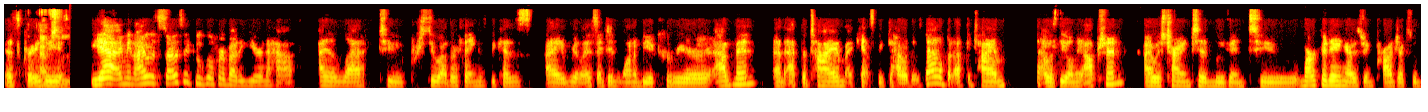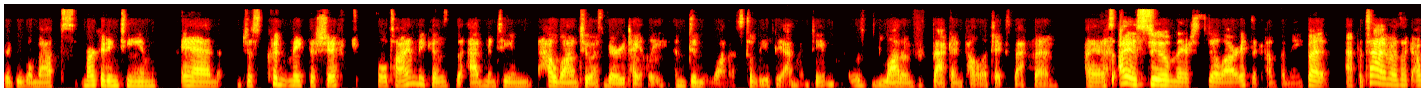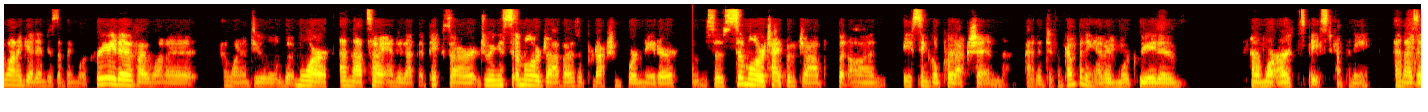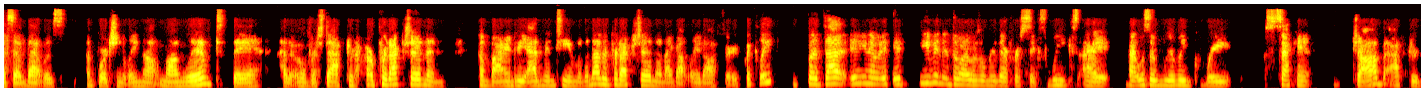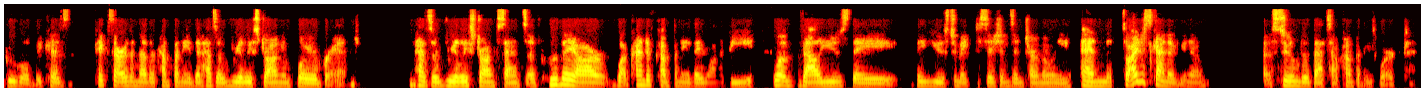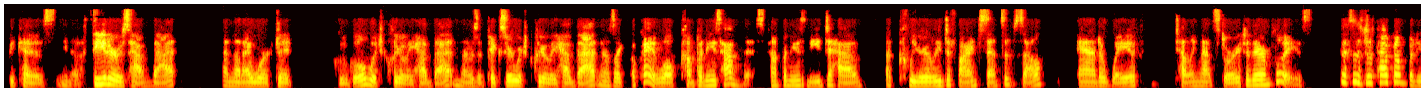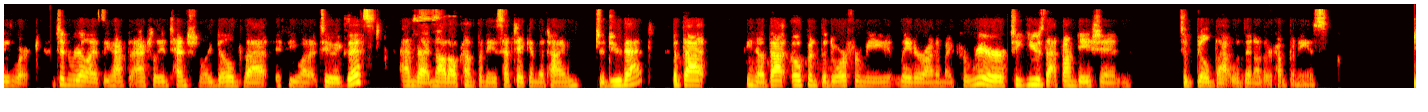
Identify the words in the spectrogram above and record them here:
It's crazy. Absolutely. yeah i mean i was so i was at google for about a year and a half. I left to pursue other things because i realized i didn't want to be a career admin and at the time i can't speak to how it is now but at the time that was the only option. I was trying to move into marketing. I was doing projects with the Google Maps marketing team and just couldn't make the shift full time because the admin team held on to us very tightly and didn't want us to leave the admin team. It was a lot of back end politics back then. I, I assume there still are. It's a company, but at the time I was like, I want to get into something more creative. I want to I want to do a little bit more. And that's how I ended up at Pixar doing a similar job. I was a production coordinator. So similar type of job, but on a single production at a different company, at a more creative, more arts based company. And as I said, that was unfortunately not long lived. They had overstaffed our production and combined the admin team with another production and I got laid off very quickly. But that, you know, it, it, even though I was only there for six weeks, I that was a really great second job after Google because Pixar is another company that has a really strong employer brand has a really strong sense of who they are, what kind of company they want to be, what values they they use to make decisions internally. And so I just kind of, you know, assumed that that's how companies worked because, you know, theaters have that. And then I worked at Google, which clearly had that, and I was at Pixar, which clearly had that. And I was like, okay, well, companies have this. Companies need to have a clearly defined sense of self and a way of telling that story to their employees this is just how companies work. Didn't realize you have to actually intentionally build that if you want it to exist, and that not all companies have taken the time to do that. But that, you know, that opened the door for me later on in my career to use that foundation to build that within other companies.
